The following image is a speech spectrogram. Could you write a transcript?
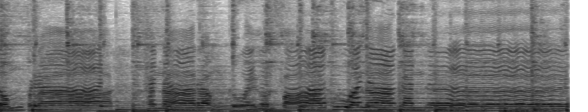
สมปรารถนารำรวยล้นฟ้าทั่วหน้ากันเอ่ย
